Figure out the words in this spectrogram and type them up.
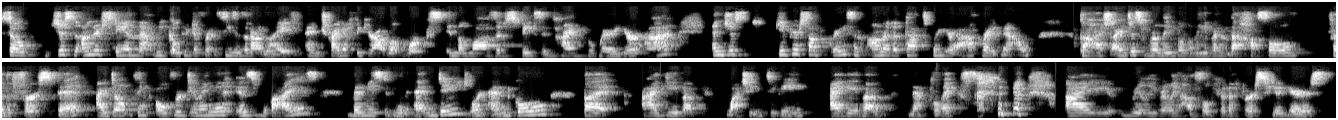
So just understand that we go through different seasons in our life and try to figure out what works in the laws of space and time for where you're at and just give yourself grace and honor that that's where you're at right now. Gosh, I just really believe in the hustle for the first bit. I don't think overdoing it is wise. There needs to be an end date or an end goal, but I gave up watching TV I gave up Netflix. I really, really hustled for the first few years.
